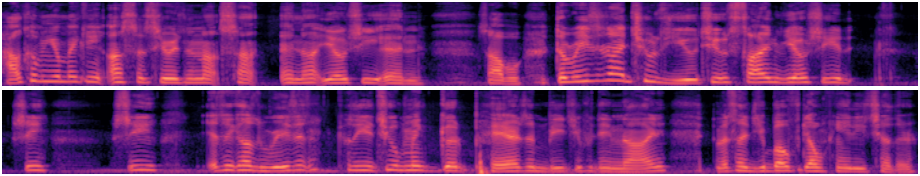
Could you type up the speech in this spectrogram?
How come you're making us a series and not Sa and not Yoshi and Sabo? The reason I choose you two, Cyan Yoshi and she, she, is because reason because you two make good pairs in BG59, and besides you both don't hate each other.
